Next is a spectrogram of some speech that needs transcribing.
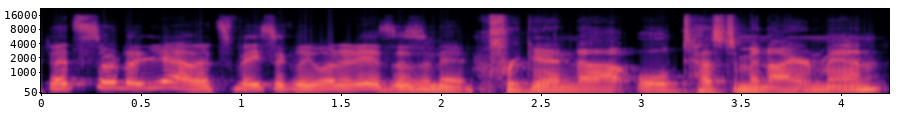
that's sort of yeah that's basically what it is isn't it Friggin' uh, Old Testament Iron Man,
